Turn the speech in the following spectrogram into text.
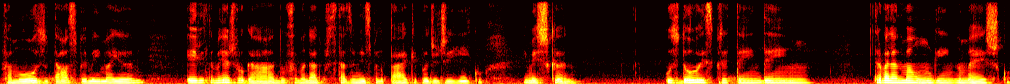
famoso, tal, super bem em Miami. Ele também é advogado, foi mandado para os Estados Unidos pelo pai, que é podre de rico e mexicano. Os dois pretendem trabalhar numa ONG no México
